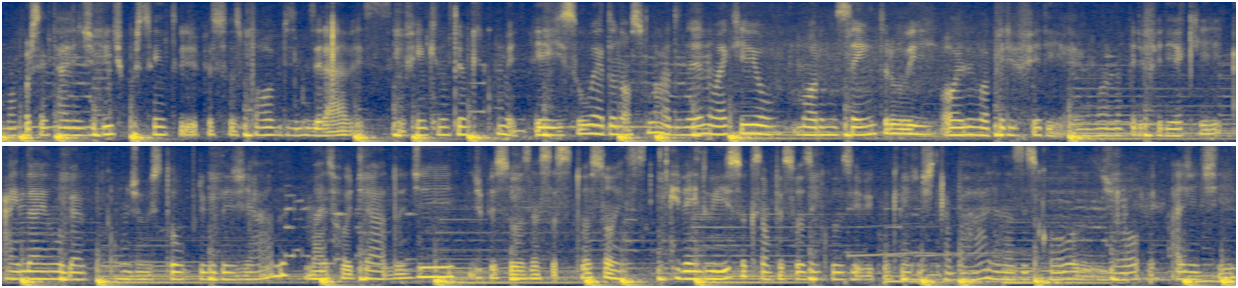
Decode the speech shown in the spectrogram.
uma porcentagem de 20% de pessoas pobres, miseráveis, enfim, que não tem o que comer. E isso é do nosso lado, né? Não é que eu moro no centro e olho a periferia. Eu moro na periferia que ainda é um lugar onde eu estou privilegiada, mas rodeado de, de pessoas nessas situações. E vendo isso, que são pessoas inclusive com quem a gente trabalha nas escolas, jovens, a gente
